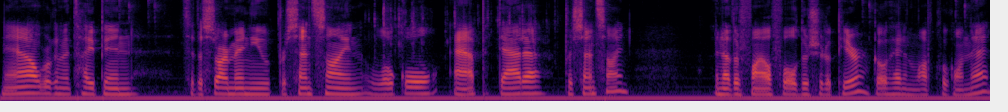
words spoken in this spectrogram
Now we're going to type in to the start menu percent sign local app data percent sign. Another file folder should appear. Go ahead and left click on that.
